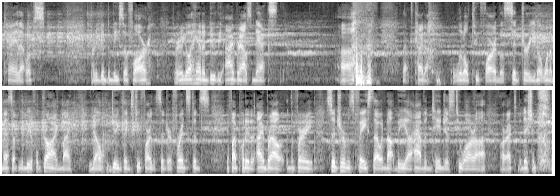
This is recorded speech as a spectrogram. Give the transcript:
Okay, that looks pretty good to me so far. So we're gonna go ahead and do the eyebrows next. Uh, that's kind of a little too far in the center. You don't want to mess up your beautiful drawing by, you know, doing things too far in the center. For instance, if I put an eyebrow in the very center of his face, that would not be uh, advantageous to our uh, our expedition.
